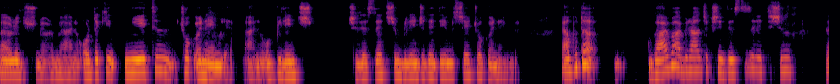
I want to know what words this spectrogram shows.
Ben öyle düşünüyorum yani. Oradaki niyetin çok önemli. Yani o bilinç, şiddetsiz iletişim bilinci dediğimiz şey çok önemli. Yani bu da galiba birazcık şiddetsiz iletişim e,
